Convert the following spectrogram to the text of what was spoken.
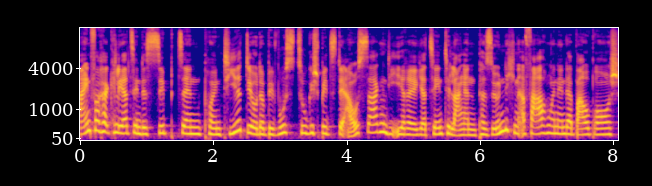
Einfach erklärt sind es 17 pointierte oder bewusst zugespitzte Aussagen, die ihre jahrzehntelangen persönlichen Erfahrungen in der Baubranche,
